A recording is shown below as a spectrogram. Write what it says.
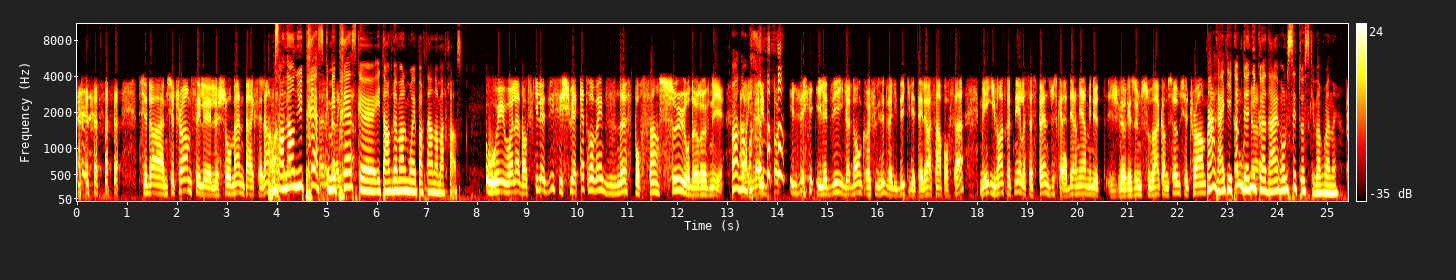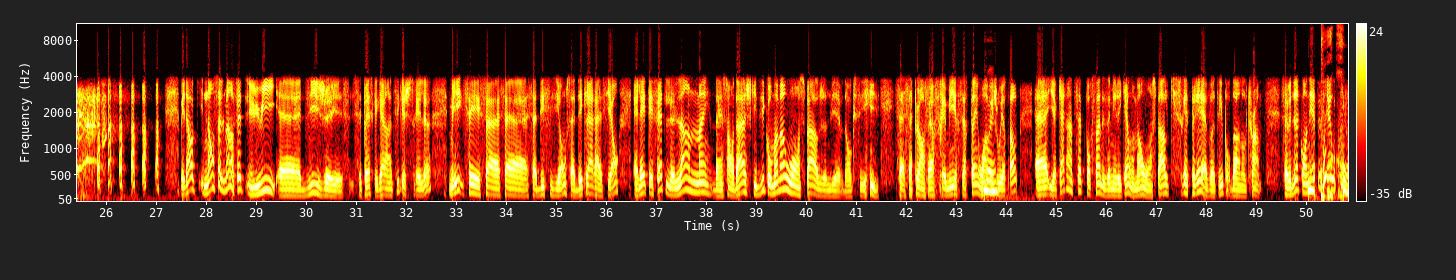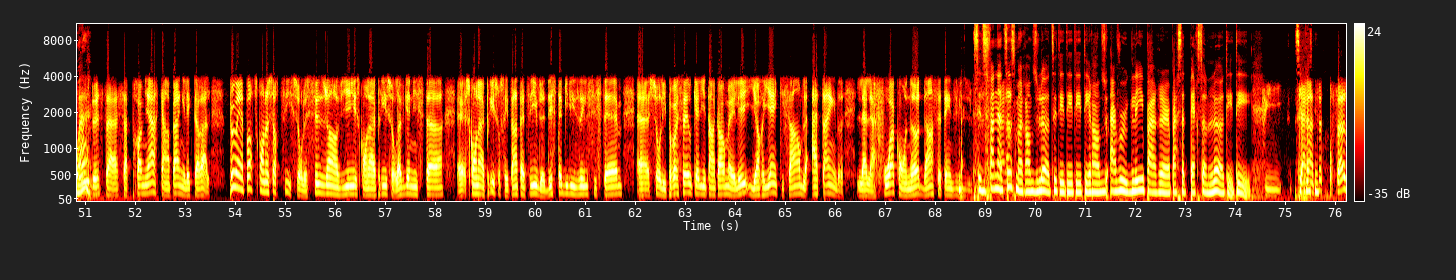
Monsieur, Trump, c'est le, showman par excellence. On s'en ennuie presque, mais presque euh, étant vraiment le moins important dans ma phrase. Oui, voilà. Donc, ce qu'il a dit, c'est je suis à 99% sûr de revenir. Ah non. il, a dit, il a donc refusé de valider qu'il était là à 100% mais il va entretenir le suspense jusqu'à la dernière minute. Je le résume souvent comme ça, M. Trump. Arrête, il est comme Denis Coderre. On le sait tous qui va revenir. Mais donc, non seulement, en fait, lui euh, dit, je, c'est presque garanti que je serai là, mais c'est sa, sa, sa, décision, sa déclaration, elle a été faite le lendemain d'un sondage qui dit qu'au moment où on se parle, Geneviève, donc c'est, ça, ça peut en faire frémir certains ou en réjouir d'autres, euh, il y a 47% des Américains au moment où on se parle qui seraient prêts à voter pour Donald Trump. Ça veut dire qu'on est à peu près au niveau de sa, sa première campagne électorale peu importe ce qu'on a sorti sur le 6 janvier, ce qu'on a appris sur l'Afghanistan, euh, ce qu'on a appris sur ses tentatives de déstabiliser le système, euh, sur les procès auxquels il est encore mêlé, il n'y a rien qui semble atteindre la, la foi qu'on a dans cet individu. C'est du fanatisme rendu là. Tu sais, t'es, rendu aveuglé par, euh, par cette personne-là. Puis 47%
